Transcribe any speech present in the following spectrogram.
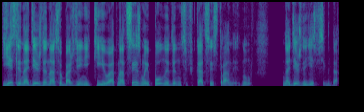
Есть ли надежда на освобождение Киева от нацизма и полной денацификации страны? Ну, надежда есть всегда.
